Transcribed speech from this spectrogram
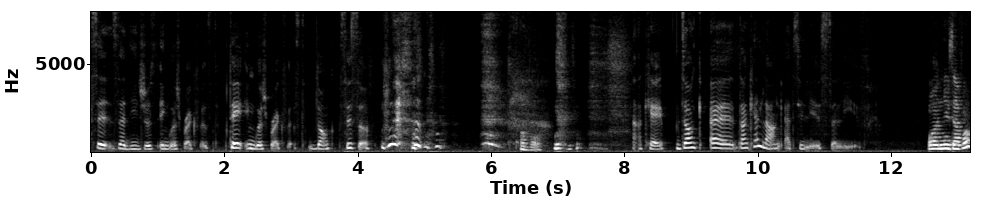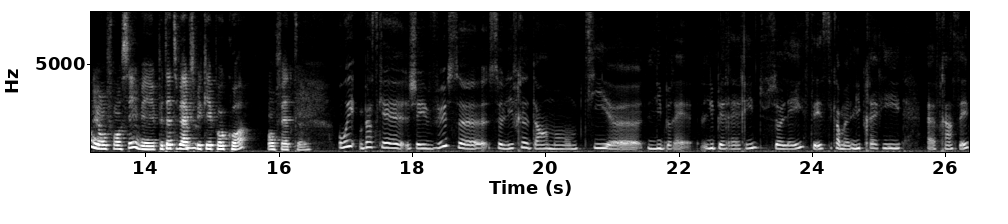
ça dit juste English breakfast. Thé English breakfast. Donc, c'est ça. oh bon. OK. Donc, dans quelle langue as-tu lu ce livre? nous avons lu en français, mais peut-être tu vas mhm. expliquer pourquoi, en fait. Oui, parce que j'ai vu ce, ce, livre dans mon petit euh, librairie du soleil. C'est comme une librairie euh, français.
